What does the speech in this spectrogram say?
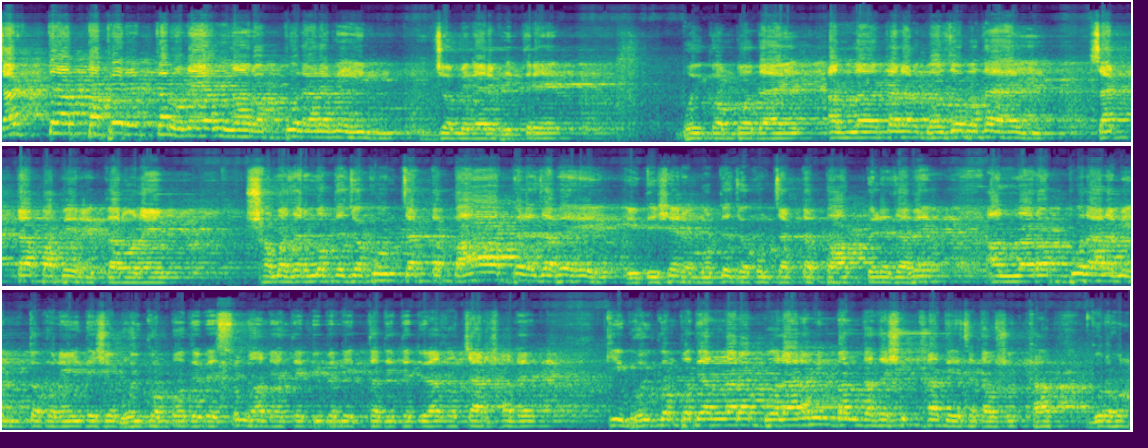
চারটা পাপের কারণে আল্লাহ রব্বুল আলামিন জমিনের ভিতরে ভূমিকম্প দেয়, আল্লাহ তাআলার গজব দেয়। চারটা পাপের কারণে সমাজের মধ্যে যখন চারটা পাপ বেড়ে যাবে, এই দেশের মধ্যে যখন চারটা পাপ বেড়ে যাবে, আল্লাহ রব্বুল আলামিন তখন এই দেশে ভূমিকম্প দেবে সুনানিয়াতে দিবেন ইত্যাদিতে দুই হাজার চার সালে কি ভূমিকম্প দিয়ে আল্লাহ রাব্বুল আলামিন বান্দাদের শিক্ষা দিয়েছে, তাও শিক্ষা গ্রহণ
